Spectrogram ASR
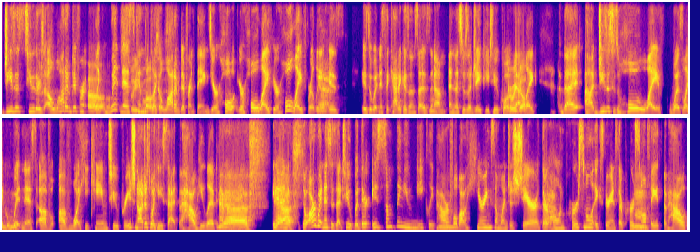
jesus too there's a lot of different like oh, witness can look Moses. like a lot of different things your whole your whole mm-hmm. life your whole life really yeah. is is a witness the catechism says mm-hmm. um and this was a jp2 quote that go. like that uh jesus's whole life was like mm-hmm. witness of of what he came to preach not just what he said but how he lived yes. everything and yes. so our witness is that too, but there is something uniquely powerful mm. about hearing someone just share their yeah. own personal experience, their personal mm. faith of how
